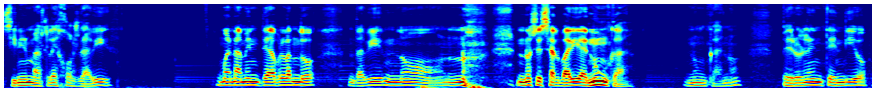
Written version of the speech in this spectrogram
sin ir más lejos David. Humanamente hablando, David no, no, no se salvaría nunca, nunca, ¿no? Pero él entendió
